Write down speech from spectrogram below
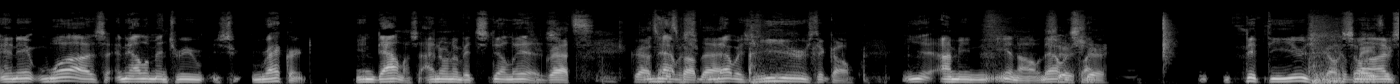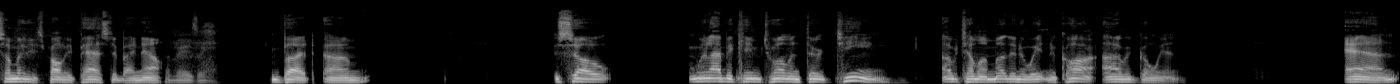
And it was an elementary record in Dallas. I don't know if it still is. Congrats. Congrats. that was about that. That was years ago. Yeah, I mean, you know, that sure, was sure. like 50 years ago. So I, somebody's probably passed it by now. Amazing. But um, so when I became 12 and 13, I would tell my mother to wait in the car. I would go in. And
